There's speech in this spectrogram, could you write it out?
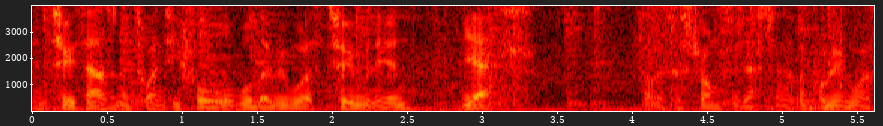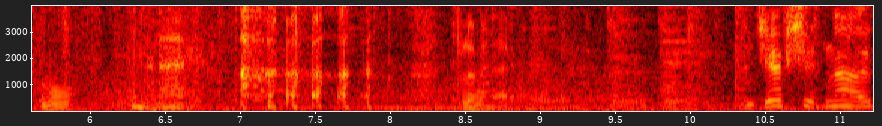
in 2024, will they be worth 2 million? Yes. In fact, there's a strong suggestion that they'll probably be worth more. Blooming egg. And Jeff should know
